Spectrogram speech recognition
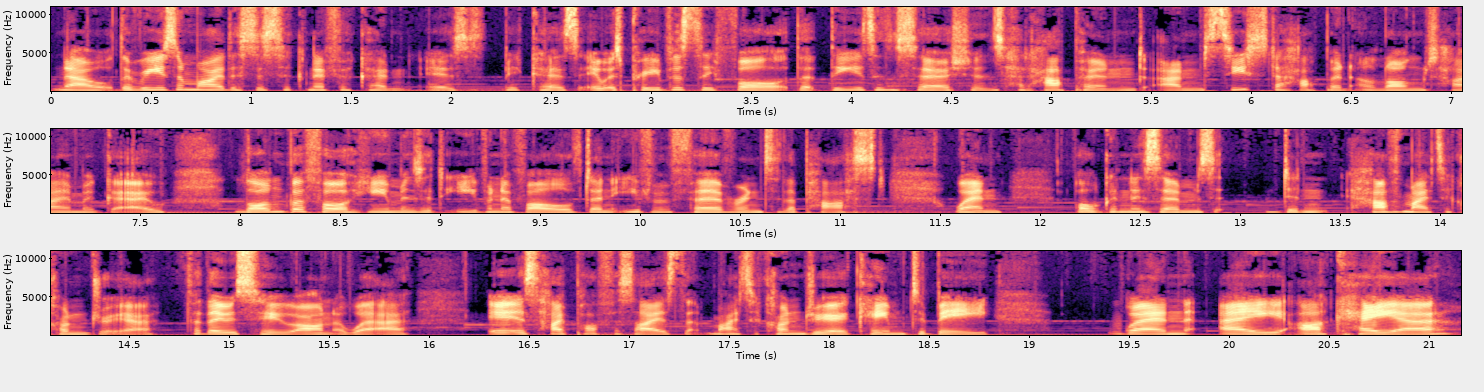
Now, the reason why this is significant is because it was previously thought that these insertions had happened and ceased to happen a long time ago, long before humans had even evolved and even further into the past when organisms didn't have mitochondria. For those who aren't aware, it is hypothesized that mitochondria came to be when a archaea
